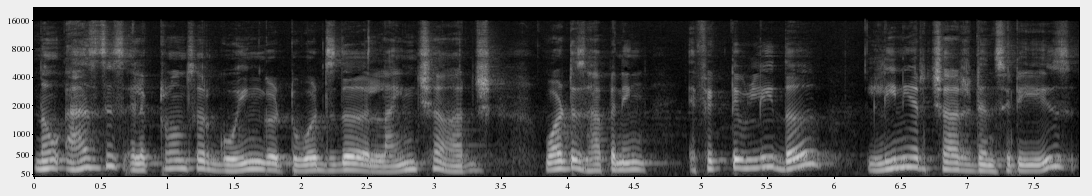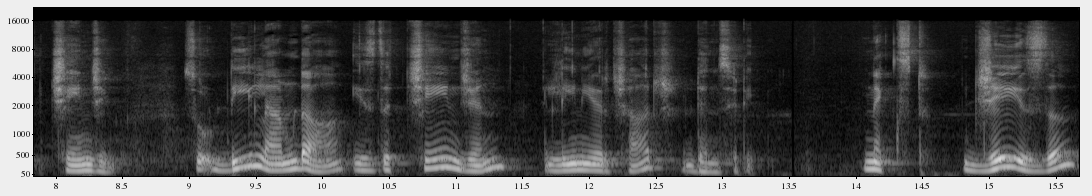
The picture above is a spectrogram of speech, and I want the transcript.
Now as these electrons are going towards the line charge, what is happening? Effectively the linear charge density is changing. So d lambda is the change in linear charge density. Next, J is the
